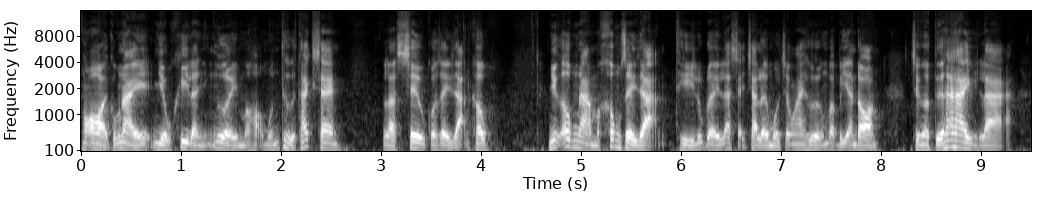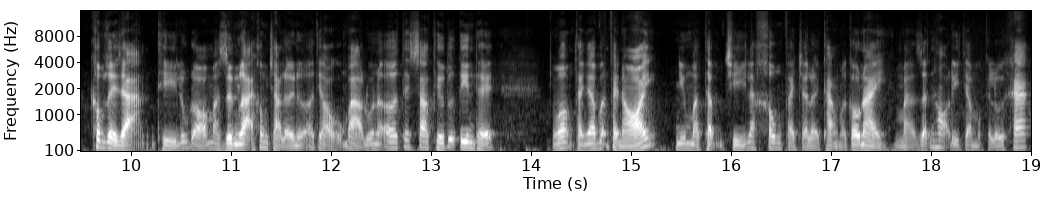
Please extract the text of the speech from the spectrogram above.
Họ hỏi câu này ấy, nhiều khi là những người mà họ muốn thử thách xem là sale có dày dạn không. Những ông nào mà không dày dạn thì lúc đấy là sẽ trả lời một trong hai hướng và bị ăn đòn. Trường hợp thứ hai là không dày dạn thì lúc đó mà dừng lại không trả lời nữa thì họ cũng bảo luôn là ơ thế sao thiếu tự tin thế? Đúng không? Thành ra vẫn phải nói nhưng mà thậm chí là không phải trả lời thẳng vào câu này mà dẫn họ đi theo một cái lối khác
